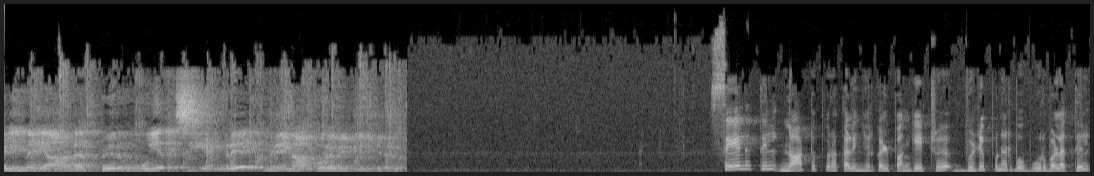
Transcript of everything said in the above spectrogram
எளிமையான பெரும் முயற்சி என்றே இதை நாம் கூற வேண்டியிருக்கிறது. சேலத்தில் நாட்டுப்புற கலைஞர்கள் பங்கேற்ற விழிப்புணர்வு ஊர்வலத்தில்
